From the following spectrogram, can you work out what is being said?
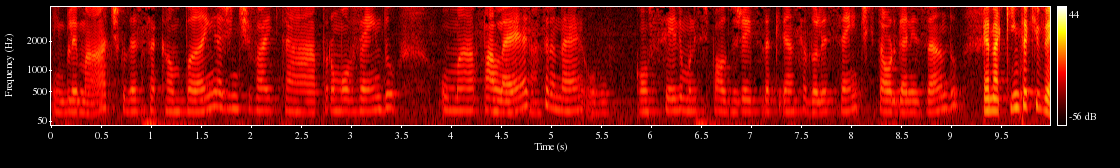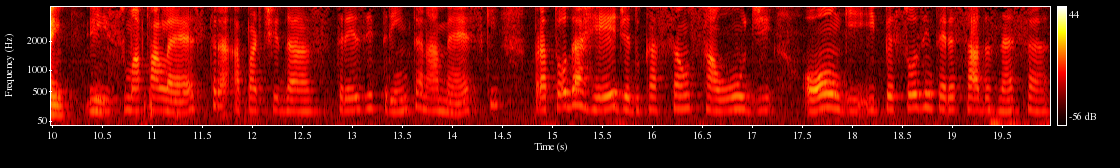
emblemático dessa campanha, a gente vai estar promovendo uma palestra, né? O Conselho Municipal dos Direitos da Criança e Adolescente, que está organizando. É na quinta que vem. Isso, uma palestra a partir das 13h30 na MESC, para toda a rede, educação, saúde, ONG e pessoas interessadas nessa,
